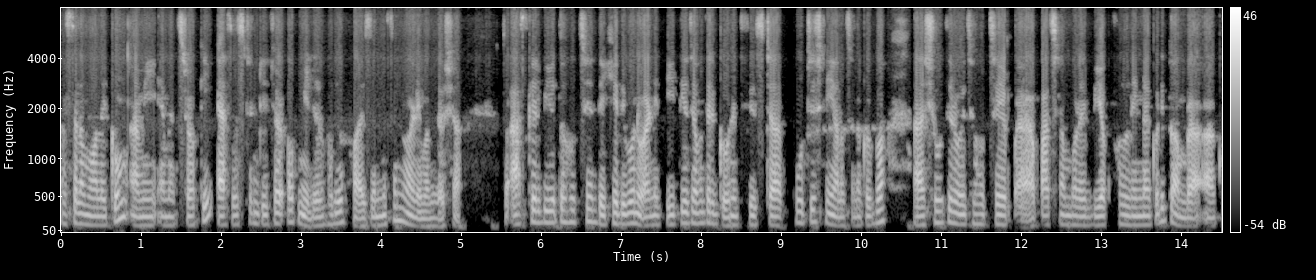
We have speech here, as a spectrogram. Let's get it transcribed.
আসসালামু আলাইকুম, আমি M S Rocky assistant teacher of middle ভ্যালু ফয়জাল মিশন নোয়ারি মাদ্রাসা তো আজকের ভিডিওতে হচ্ছে দেখিয়ে দিব নোয়ারি তৃতীয় জামাতের গণিত ফিজটা পঁচিশ নিয়ে আলোচনা করব। শুরুতে রয়েছে হচ্ছে পাঁচ নম্বরের বিয়োগফল নির্ণয় করি, তো আমরা ক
